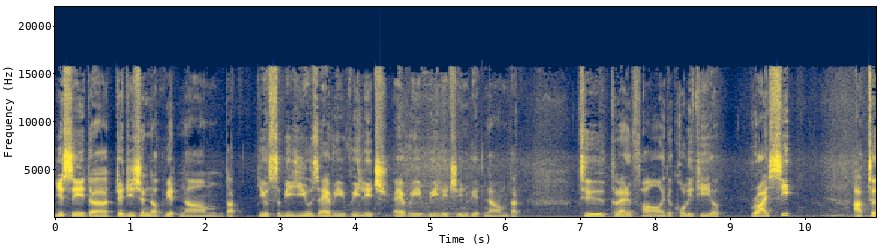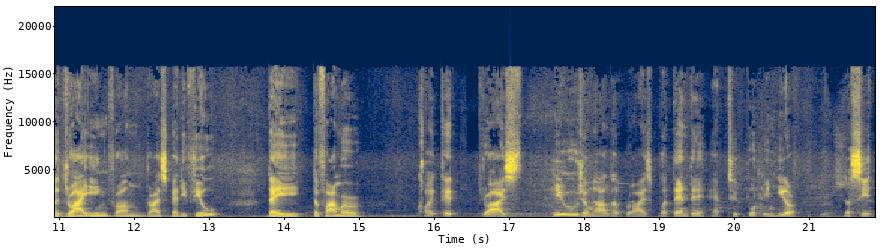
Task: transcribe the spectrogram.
You see the tradition of Vietnam that used to be used every village, every village in Vietnam that to clarify the quality of rice seed. After drying from rice paddy field, they the farmer collected rice, huge amount of rice, but then they have to put in here the seed.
